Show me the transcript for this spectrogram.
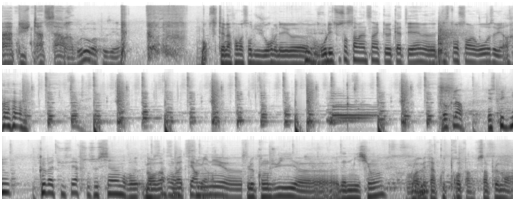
Ah putain de C'est un ça. boulot à poser. Hein. Bon, c'était l'information du jour, mais les, euh, rouler tous en 125 euh, KTM, euh, piston 100 euros, c'est bien. Donc là, explique-nous, que vas-tu faire sur ce cylindre Bon, on, va, on va terminer euh, le conduit euh, d'admission. On va mettre un coup de propre, hein, tout simplement.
